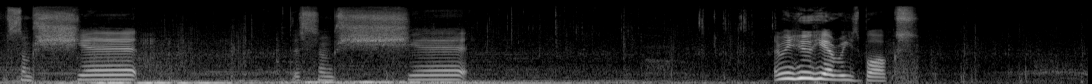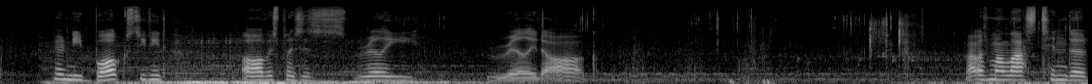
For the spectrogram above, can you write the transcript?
There's some shit. There's some shit. I mean, who here reads books? You don't need books. You need. Oh, this place is really, really dark. That was my last Tinder.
